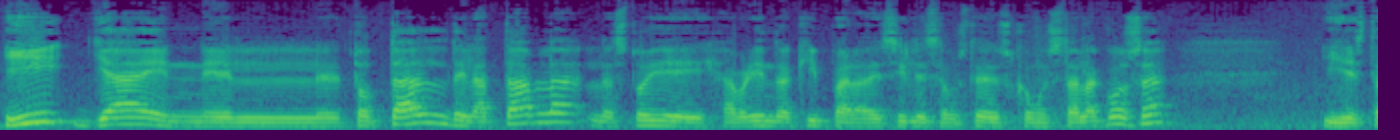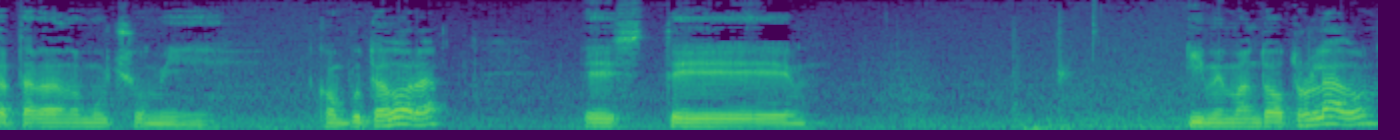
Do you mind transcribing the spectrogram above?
Y ya en el total de la tabla, la estoy abriendo aquí para decirles a ustedes cómo está la cosa, y está tardando mucho mi computadora. Este y me mandó a otro lado.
